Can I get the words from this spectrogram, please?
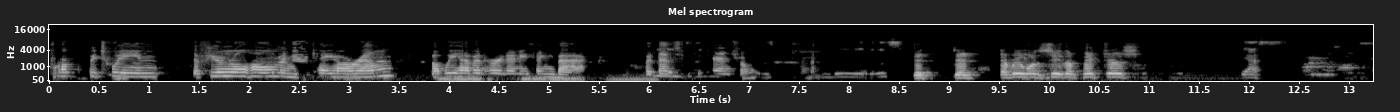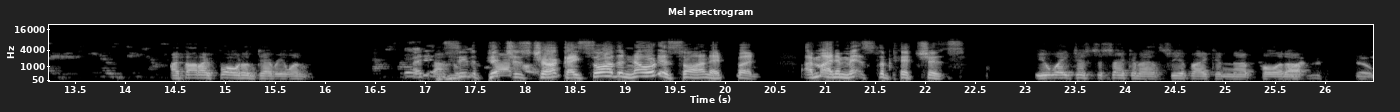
brook between the funeral home and KRM, but we haven't heard anything back. But that's potential. did, did everyone see the pictures? Yes. I thought I forwarded them to everyone. I didn't see the pictures, Chuck. I saw the notice on it, but I might have missed the pictures. You wait just a second, I'll see if I can uh, pull it up. So,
